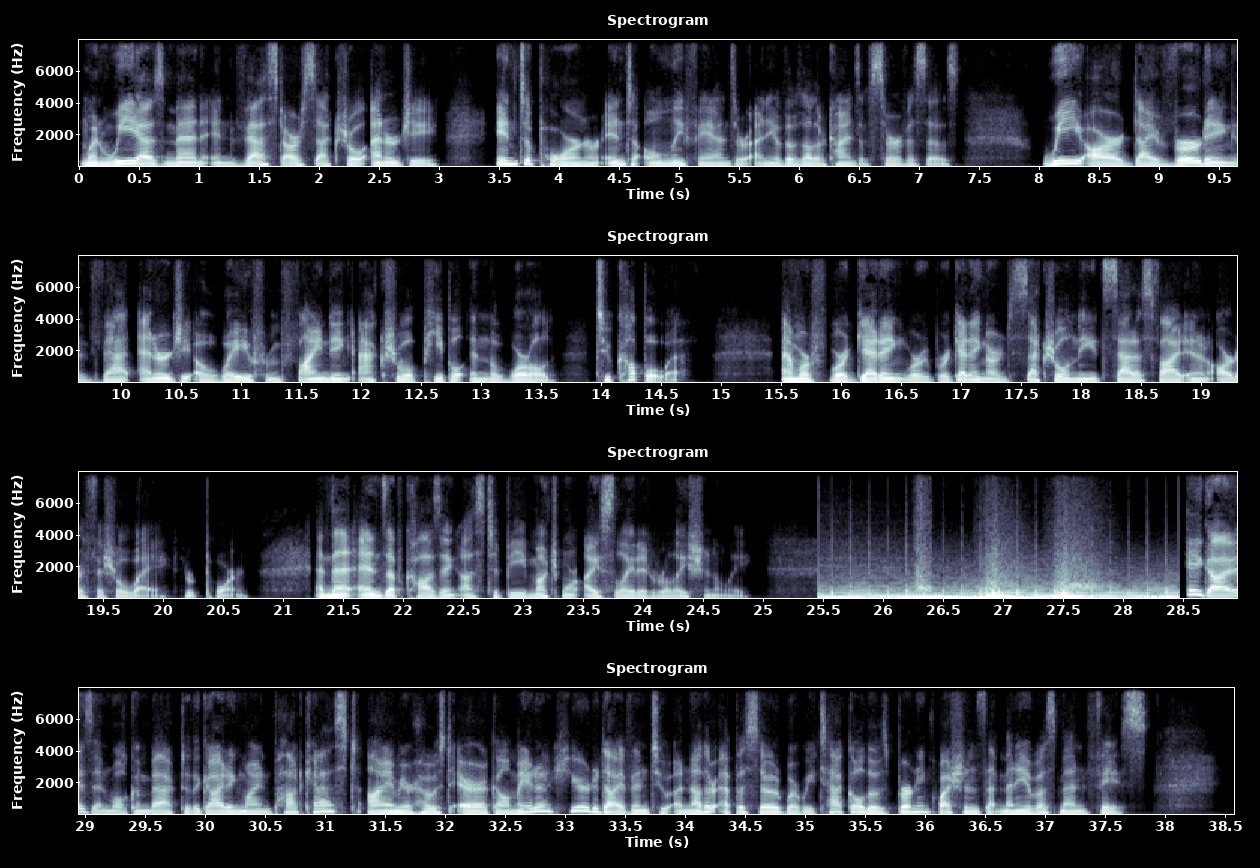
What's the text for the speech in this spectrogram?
when we as men invest our sexual energy into porn or into OnlyFans or any of those other kinds of services, we are diverting that energy away from finding actual people in the world to couple with. And we're we're getting we're we're getting our sexual needs satisfied in an artificial way through porn. And that ends up causing us to be much more isolated relationally. Hey guys, and welcome back to the Guiding Mind podcast. I am your host, Eric Almeida, here to dive into another episode where we tackle those burning questions that many of us men face.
